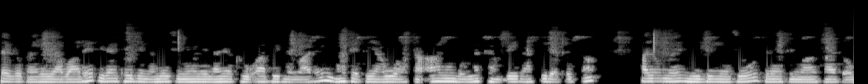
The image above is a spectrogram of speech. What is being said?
လိုက်လုပ်ကိုင်လို့ရပါတယ်ဒီတိုင်းထိုးချင်တဲ့မိတ်ဆွေများလည်းလာရောက်ထိုးအားပေးနိုင်ပါတယ်90တရားဝါစာအားလုံးကိုလက်ခံပေးတာဖြစ်တဲ့အတွက်ကြောင့်အားလုံးပဲညီတူမျိုးဆိုကျွန်တော်စီမှာကတော့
